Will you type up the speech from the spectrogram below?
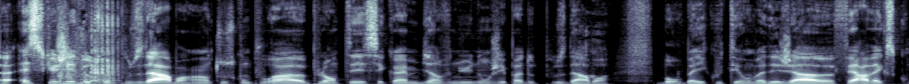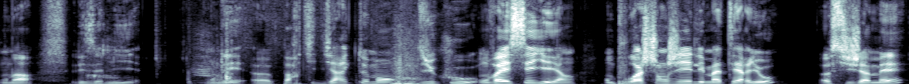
Euh, Est-ce que j'ai d'autres pousses d'arbres hein? Tout ce qu'on pourra euh, planter, c'est quand même bienvenu. Non, j'ai pas d'autres pousses d'arbres. Bon, bah écoutez, on va déjà faire avec ce qu'on a, les amis on est parti directement. Du coup, on va essayer. Hein. On pourra changer les matériaux si jamais,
